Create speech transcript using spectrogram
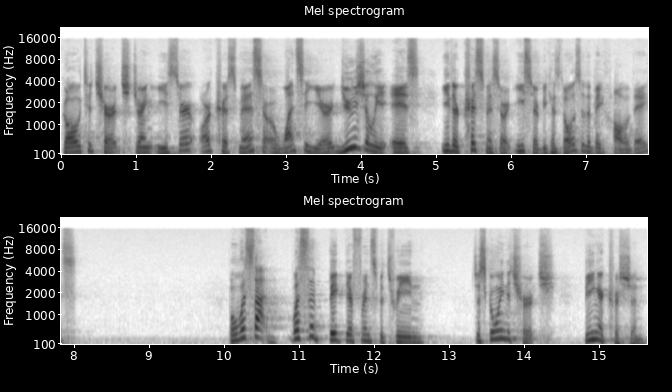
go to church during Easter or Christmas or once a year. Usually is either Christmas or Easter because those are the big holidays. But what's that what's the big difference between just going to church, being a Christian,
